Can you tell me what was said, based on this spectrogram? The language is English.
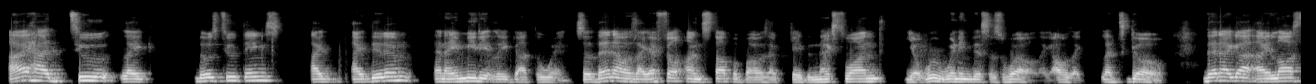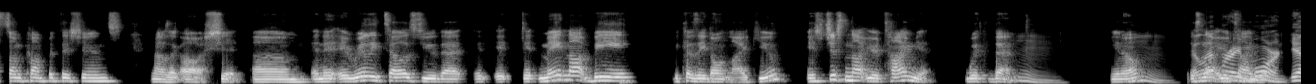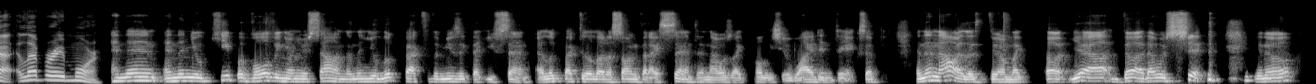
I had two like those two things. I I did them and I immediately got the win. So then I was like, I felt unstoppable. I was like, okay, the next one, yo, we're winning this as well. Like I was like, let's go. Then I got I lost some competitions and I was like, oh shit. Um, and it, it really tells you that it, it it may not be because they don't like you. It's just not your time yet with them. Mm. You know? Mm. It's Elaborate more. Yeah, elaborate more. and then and then you'll keep evolving on your sound and then you look back to the music that you sent. I look back to a lot of songs that i sent and i was like holy shit why didn't they accept it? And then now i listen to it i'm like uh yeah duh that was shit you know?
